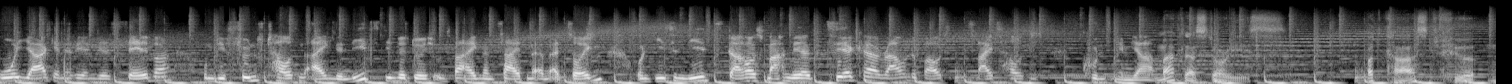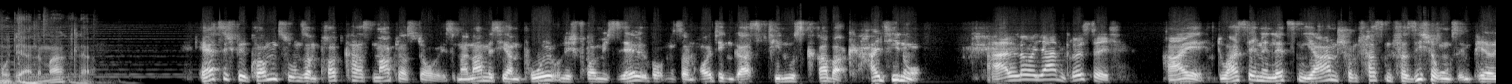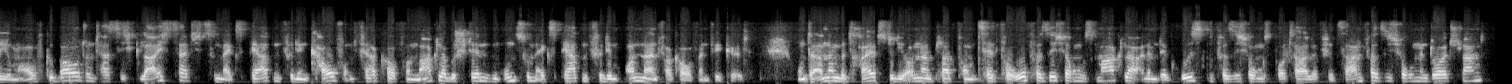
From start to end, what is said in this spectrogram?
pro Jahr generieren wir selber um die 5000 eigene Leads, die wir durch unsere eigenen Seiten ähm, erzeugen. Und diese Leads, daraus machen wir circa roundabout 2000 Kunden im Jahr. Makler Stories. Podcast für moderne Makler. Herzlich willkommen zu unserem Podcast Makler Stories. Mein Name ist Jan Pohl und ich freue mich sehr über unseren heutigen Gast Tino Skrabak. Hi Tino. Hallo Jan, grüß dich. Hi, du hast ja in den letzten Jahren schon fast ein Versicherungsimperium aufgebaut und hast dich gleichzeitig zum Experten für den Kauf und Verkauf von Maklerbeständen und zum Experten für den Online-Verkauf entwickelt. Unter anderem betreibst du die Online-Plattform ZVO Versicherungsmakler, einem der größten Versicherungsportale für Zahnversicherungen in Deutschland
